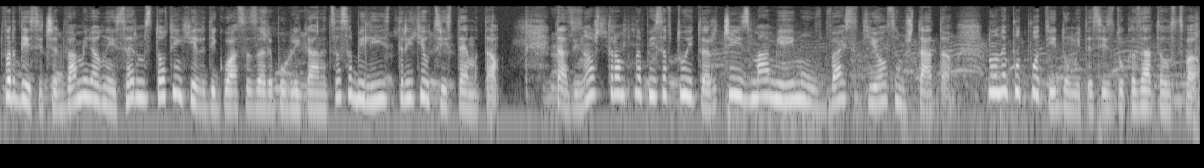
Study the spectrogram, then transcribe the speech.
Твърди се, че 2 милиона и 700 хиляди гласа за републиканеца са били изтрити от системата. Тази нощ Тръмп написа в Туитър, че измами е имал в 28 щата, но не подплати думите си с доказателства.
